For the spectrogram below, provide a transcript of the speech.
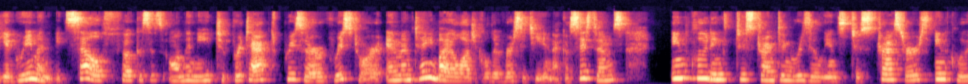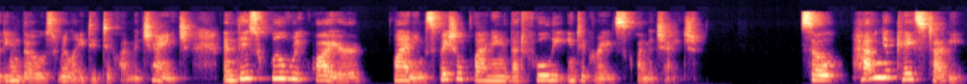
the agreement itself focuses on the need to protect, preserve, restore, and maintain biological diversity in ecosystems, including to strengthen resilience to stressors, including those related to climate change. And this will require planning, spatial planning that fully integrates climate change. So having a case study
